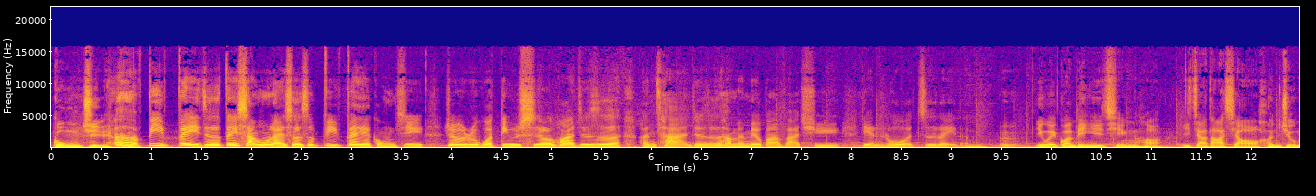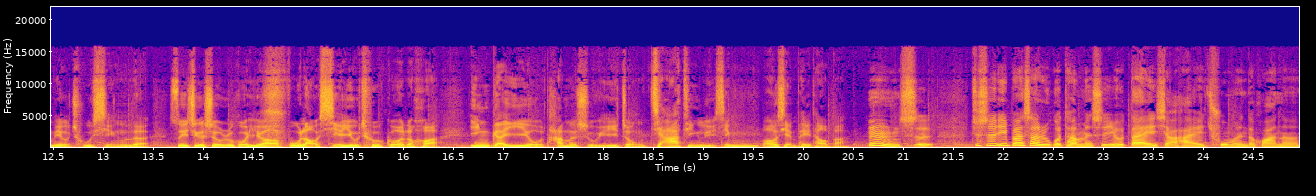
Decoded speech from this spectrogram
工具啊，必备就是对商务来说是必备的工具。就如果丢失的话，就是很惨，就是他们没有办法去联络之类的。嗯，因为关闭疫情哈，一家大小很久没有出行了，所以这个时候如果又要扶老携幼出国的话，应该也有他们属于一种家庭旅行保险配套吧？嗯，是。就是一般上，如果他们是有带小孩出门的话呢，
